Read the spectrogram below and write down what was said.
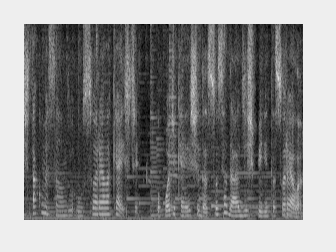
Está começando o Sorella Cast, o podcast da Sociedade Espírita Sorella.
